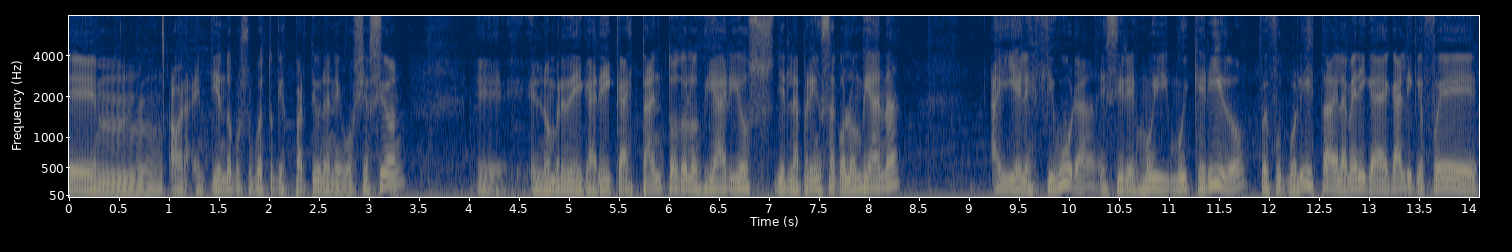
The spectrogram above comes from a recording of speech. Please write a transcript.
Eh, ahora, entiendo por supuesto que es parte de una negociación. Eh, el nombre de Gareca está en todos los diarios y en la prensa colombiana. Ahí él es figura, es decir, es muy, muy querido. Fue futbolista del América de Cali, que fue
